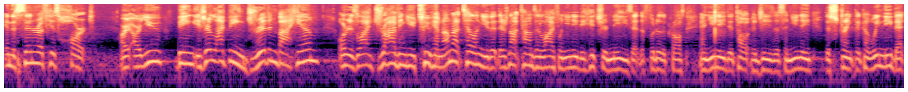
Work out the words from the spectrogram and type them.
in the center of his heart? Are, are you being, is your life being driven by him or is life driving you to him? And I'm not telling you that there's not times in life when you need to hit your knees at the foot of the cross and you need to talk to Jesus and you need the strength that comes. We need that.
